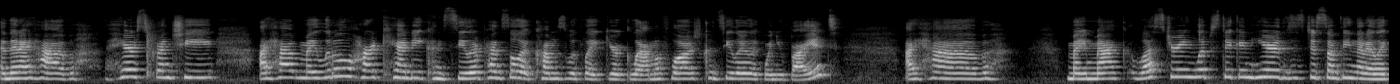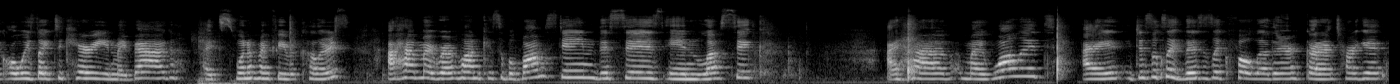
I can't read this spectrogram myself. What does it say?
And then I have a hair scrunchie. I have my little hard candy concealer pencil that comes with like your Glamouflage concealer like when you buy it. I have my MAC Lustering lipstick in here. This is just something that I like always like to carry in my bag. It's one of my favorite colors. I have my Revlon Kissable Balm Stain. This is in Lovesick I have my wallet. I it just looks like this. It's like faux leather. Got it at Target.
